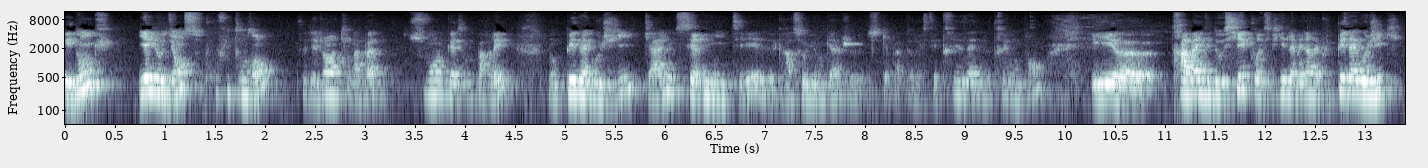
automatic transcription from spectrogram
Et donc il y a une audience, profitons-en, c'est des gens à qui on n'a pas souvent l'occasion de parler. Donc pédagogie, calme, sérénité, grâce au yoga je suis capable de rester très zen très longtemps. Et euh, travail des dossiers pour expliquer de la manière la plus pédagogique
